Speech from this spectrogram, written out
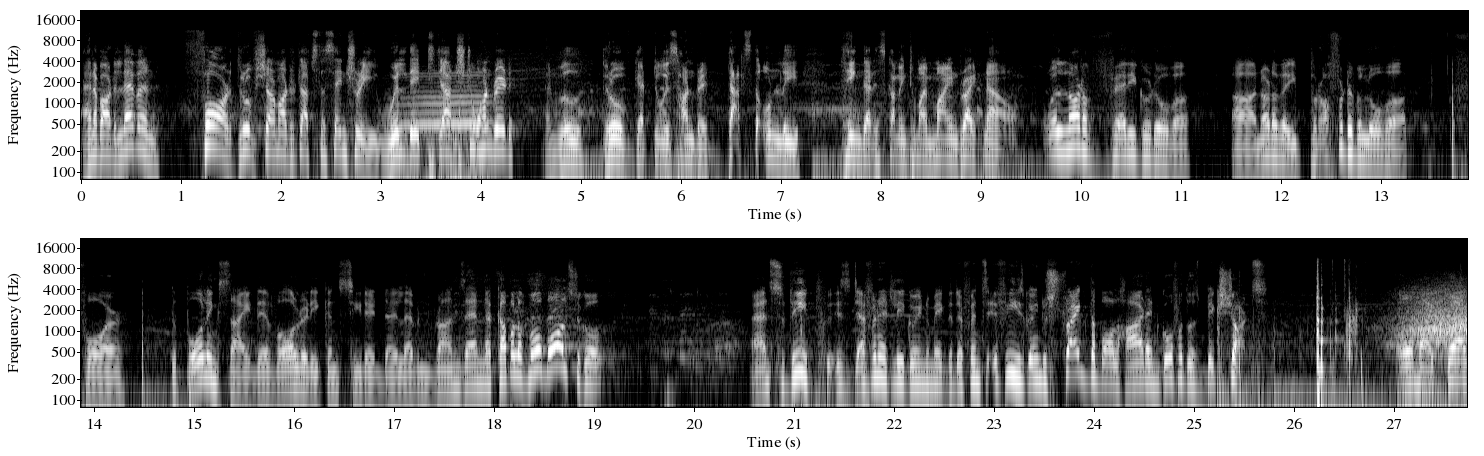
and about 11 for Dhruv Sharma to touch the century. Will they touch 200? And will Dhruv get to his 100? That's the only thing that is coming to my mind right now. Well, not a very good over, uh, not a very profitable over for the bowling side. They've already conceded 11 runs and a couple of more balls to go. And Sudeep is definitely going to make the difference if he's going to strike the ball hard and go for those big shots. Oh my god,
